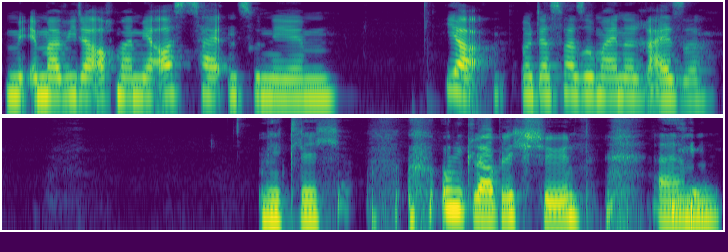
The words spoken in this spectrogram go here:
immer wieder auch mal mehr Auszeiten zu nehmen. Ja, und das war so meine Reise wirklich unglaublich schön. Ähm,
